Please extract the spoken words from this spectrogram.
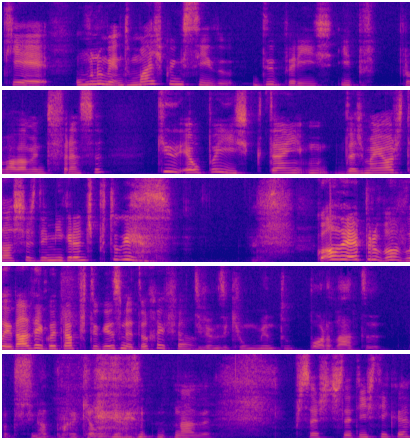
que é o monumento mais conhecido de Paris e pr- provavelmente de França, que é o país que tem das maiores taxas de imigrantes portugueses. Qual é a probabilidade de encontrar portugueses na Torre Eiffel? Tivemos aqui um momento por data, patrocinado por Raquel. Nada. Professores de estatística,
